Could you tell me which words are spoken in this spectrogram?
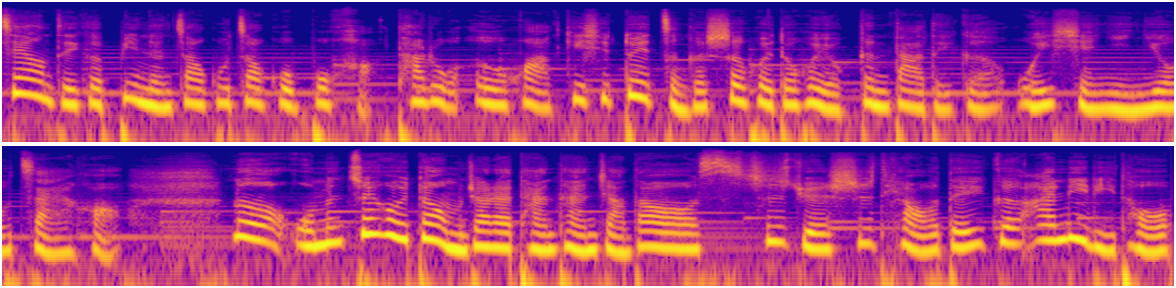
这样的一个病人照顾照顾不好，他如果恶化，其实对整个社会都会有更大的一个危险隐忧在哈。那我们最后一段，我们就来谈谈讲到视觉失调的一个案例里头，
